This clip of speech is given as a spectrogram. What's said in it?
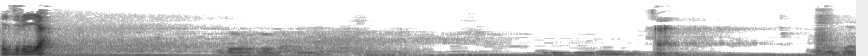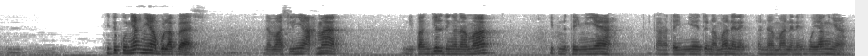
Hijriyah. Itu kunyahnya Abu Abbas. Nama aslinya Ahmad. Dipanggil dengan nama Ibnu Taimiyah. Karena Taimiyah itu nama nenek nama nenek moyangnya.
